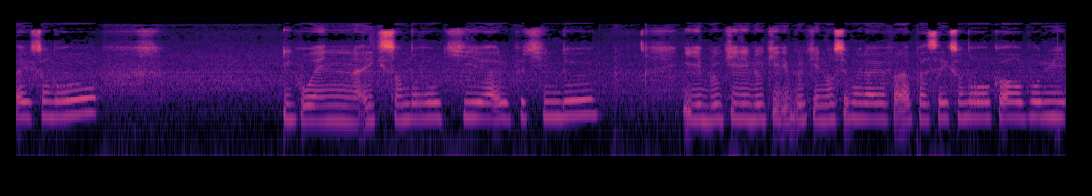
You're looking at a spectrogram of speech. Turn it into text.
Alexandro. Higuain, Alexandro qui a le petit 2. Il est bloqué, il est bloqué, il est bloqué. Non, c'est bon, il arrive à faire la passe. Alexandro encore pour lui.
